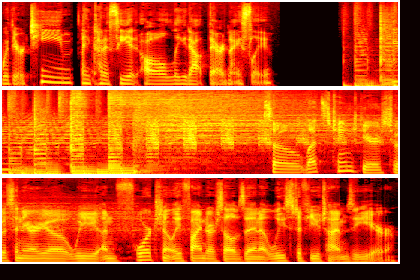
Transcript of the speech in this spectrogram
with your team and kind of see it all laid out there nicely. So let's change gears to a scenario we unfortunately find ourselves in at least a few times a year.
